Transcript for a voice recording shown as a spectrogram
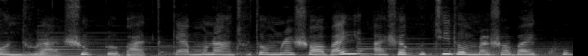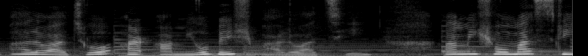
বন্ধুরা, সুপ্রভাত। কেমন আছো তোমরা সবাই? আশা করছি তোমরা সবাই খুব ভালো আছো আর আমিও বেশ ভালো আছি। আমি সোমাশ্রী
